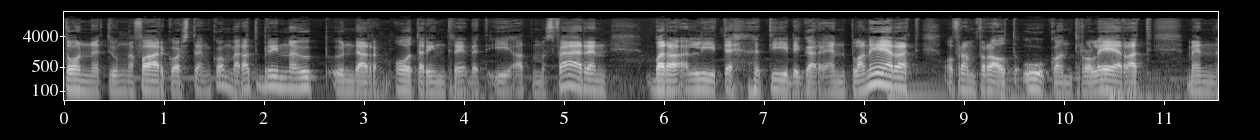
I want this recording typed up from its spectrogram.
ton tunga farkosten kommer att brinna upp under återinträdet i atmosfären bara lite tidigare än planerat och framförallt okontrollerat, men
